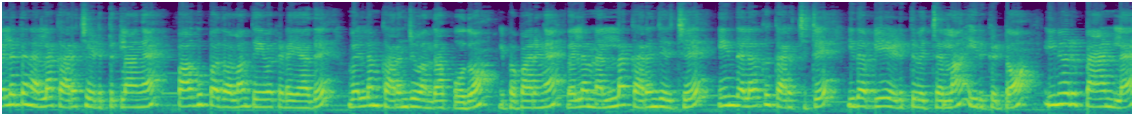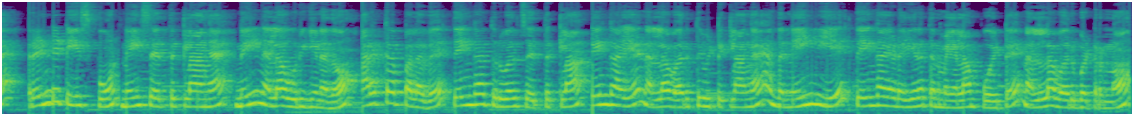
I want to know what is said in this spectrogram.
வெள்ளத்தை நல்லா கரைச்சி எடுத்துக்கலாங்க. பாகுபதம்லாம் தேவை தேவை கிடையாது. வெல்லம் கரைஞ்சு வந்தா போதும். இப்ப பாருங்க வெள்ளம் நல்லா கரைஞ்சிருச்சு. இந்த அளவுக்கு கரைச்சிட்டு இதை அப்படியே எடுத்து வச்சிடலாம். இருக்கட்டும். இன்னொரு பேன்ல ரெண்டு டீஸ்பூன் நெய் சேர்த்துக்கலாங்க. நெய் நல்லா உருகினதும் அரைக்கப் அளவு தேங்காய் துருவல் சேர்த்துக்கலாம். தேங்காயை நல்லா வறுத்து விட்டுக்கலாங்க. அந்த நெய்லயே தேங்காயோட ஈரத்தன்மை எல்லாம் போயிட்டு நல்லா வறுபட்டுறணும்.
